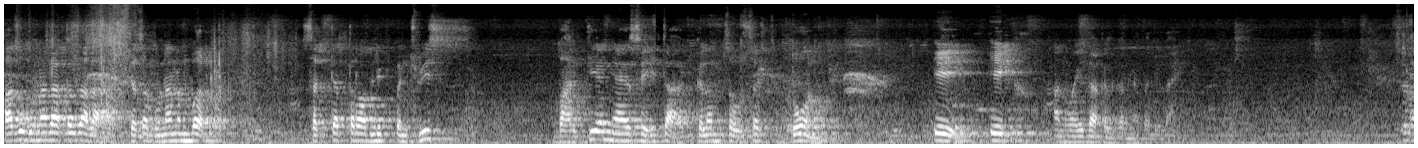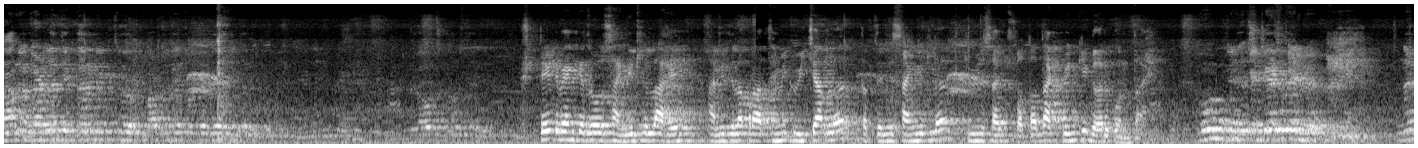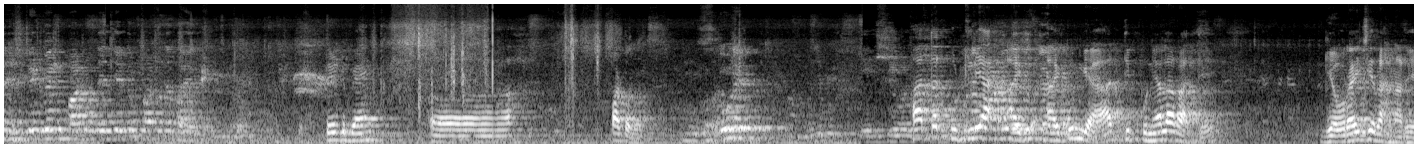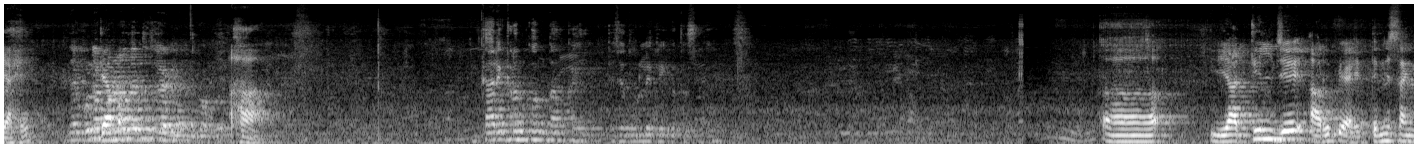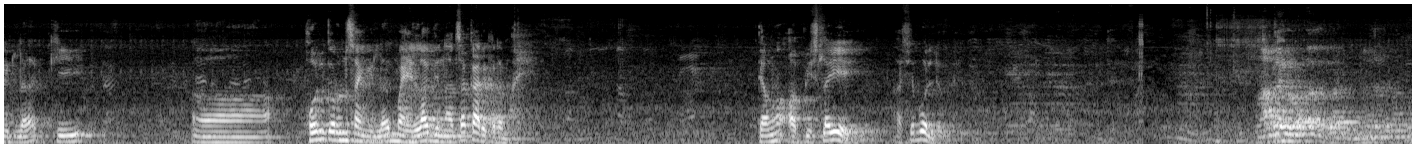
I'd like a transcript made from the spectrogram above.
हा जो गुन्हा दाखल झाला त्याचा गुन्हा नंबर सत्याहत्तर ऑब्लिक पंचवीस भारतीय न्यायसंहिता कलम चौसष्ट दोन ए एक अन्वये दाखल करण्यात आलेला आहे. स्टेट बँकेजवळ सांगितलेलं आहे. आणि तिला प्राथमिक विचारलं तर त्यांनी सांगितलं की मी साहेब स्वतः दाखवीन की घर कोणतं आहे. स्टेट बँक नाही स्टेट बँक पाठवते बाहेर. स्टेट बँक अं, पाठवतात. हा तर कुठली ऐक ऐकून घ्या. ती पुण्याला राहते. गेवराईची राहणारी आहे. त्यामुळे हां. कार्यक्रम कोणता? काही त्याच्यात उल्लेख एकत असेल यातील जे आरोपी आहेत त्यांनी सांगितलं की फोन करून सांगितलं महिला दिनाचा कार्यक्रम आहे. त्यामुळं ऑफिसला ये असे बोलले होते.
